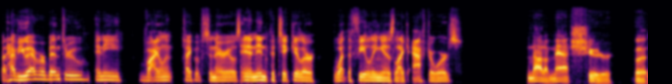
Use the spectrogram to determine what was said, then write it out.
but have you ever been through any violent type of scenarios and in particular what the feeling is like afterwards Not a mass shooter, but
